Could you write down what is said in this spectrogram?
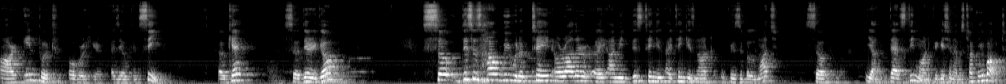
R input over here as you can see. Okay? So there you go. So this is how we would obtain or rather I, I mean this thing I think is not visible much. So yeah that's the modification I was talking about.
